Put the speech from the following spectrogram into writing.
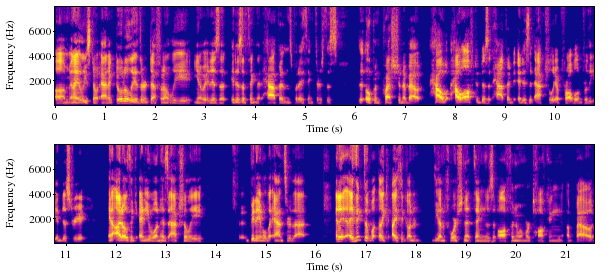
Um, and I at least know anecdotally, they're definitely, you know, it is a it is a thing that happens. But I think there's this the open question about how how often does it happen, and is it actually a problem for the industry? And I don't think anyone has actually uh, been able to answer that. And I, I think that like I think on the unfortunate thing is that often when we're talking about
